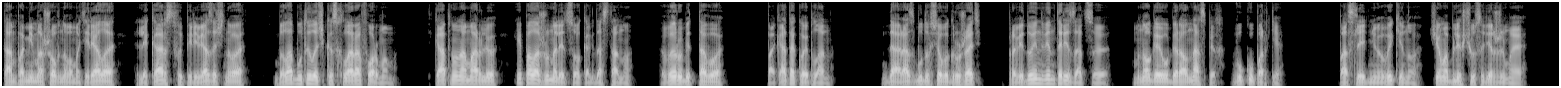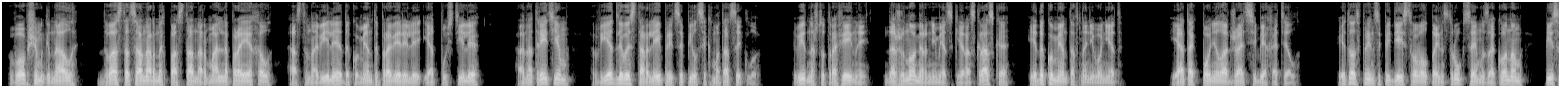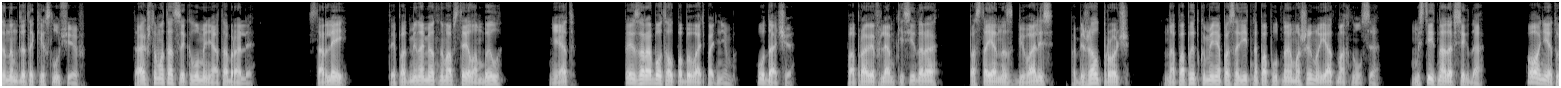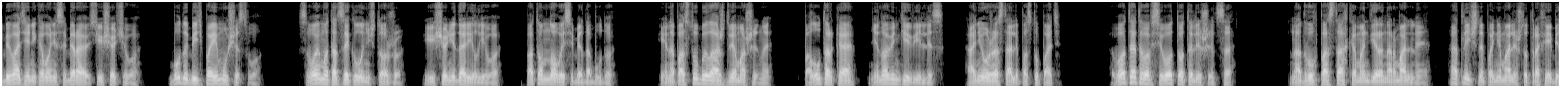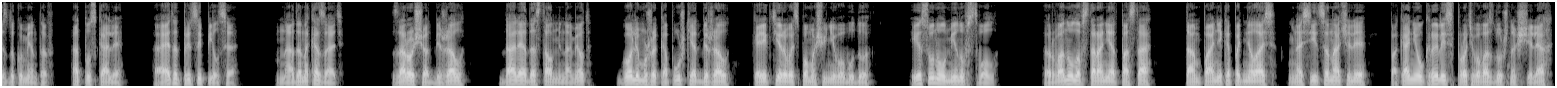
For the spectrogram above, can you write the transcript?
Там помимо шовного материала, лекарств и перевязочного, была бутылочка с хлороформом. Капну на марлю и положу на лицо, когда стану. Вырубит того. Пока такой план. Да, раз буду все выгружать, проведу инвентаризацию. Многое убирал наспех, в укупорке. Последнюю выкину, чем облегчу содержимое. В общем, гнал, два стационарных поста нормально проехал, остановили, документы проверили и отпустили, а на третьем въедливый старлей прицепился к мотоциклу. Видно, что трофейный, даже номер немецкий, раскраска, и документов на него нет. Я так понял, отжать себе хотел. И тот, в принципе, действовал по инструкциям и законам, писанным для таких случаев. Так что мотоцикл у меня отобрали. Старлей, ты под минометным обстрелом был? Нет. Ты заработал побывать под ним. Удачи. Поправив лямки Сидора, постоянно сбивались, побежал прочь, на попытку меня посадить на попутную машину я отмахнулся. Мстить надо всегда. О, нет, убивать я никого не собираюсь, еще чего. Буду бить по имуществу. Свой мотоцикл уничтожу. Еще не дарил его. Потом новый себе добуду. И на посту было аж две машины. Полуторка и новенький Виллис. Они уже стали поступать. Вот этого всего то-то лишится. На двух постах командиры нормальные, Отлично понимали, что трофей без документов. Отпускали. А этот прицепился. Надо наказать. За рощу отбежал. Далее достал миномет. Голем уже к опушке отбежал. Корректировать с помощью него буду. И сунул мину в ствол. Рвануло в стороне от поста. Там паника поднялась. Носиться начали, пока не укрылись в противовоздушных щелях,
